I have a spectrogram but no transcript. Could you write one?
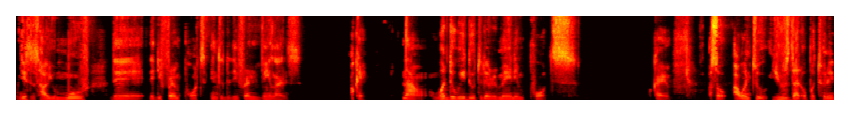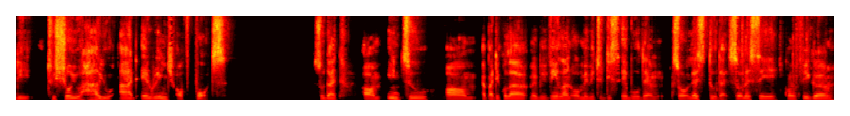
this is how you move the the different ports into the different VLANs okay now what do we do to the remaining ports? Okay so i want to use that opportunity to show you how you add a range of ports so that um into um a particular maybe VLAN or maybe to disable them. So let's do that. So let's say configure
